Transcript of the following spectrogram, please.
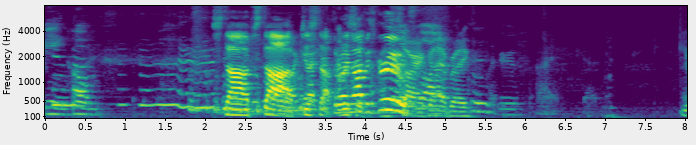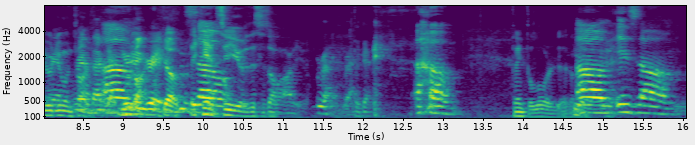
being home. Stop, Oh stop, my just God, stop. you're throwing Listen, off his groove. Sorry, go ahead, Brady. My groove. All right. You were doing Ran fine. back Um. You're doing great. Go. They So- can't see you. This is all audio. Right, right. Okay. Um, Thank the Lord. I don't- um, is um,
